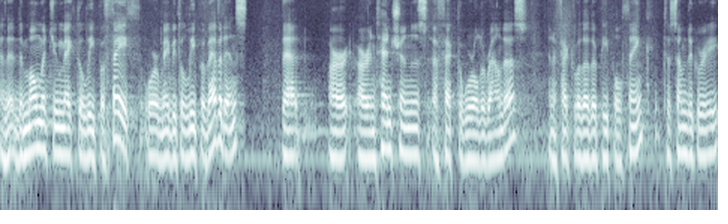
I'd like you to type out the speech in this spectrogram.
And that the moment you make the leap of faith, or maybe the leap of evidence, that our, our intentions affect the world around us and affect what other people think to some degree,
